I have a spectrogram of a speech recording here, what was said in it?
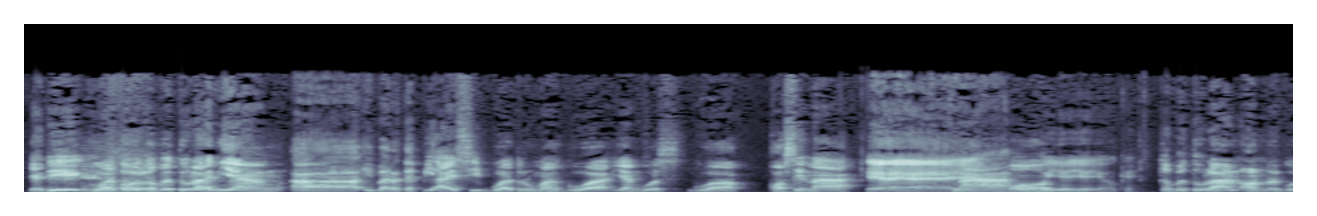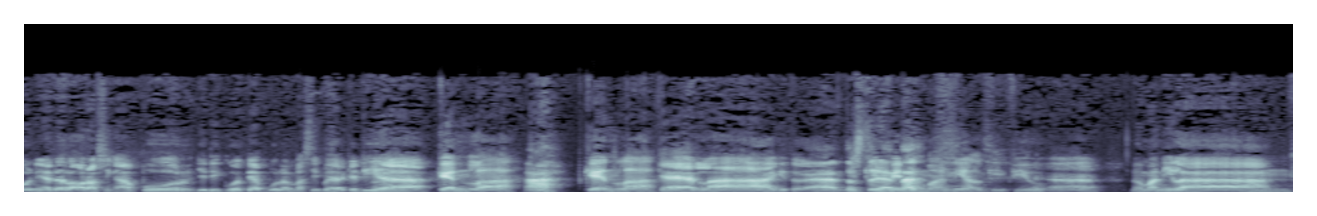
Jadi gua tuh kebetulan yang eh, ibaratnya PIC buat rumah gua yang gua gua kosin lah. Ya, ya, ya. Nah, Oh iya iya iya oke. kebetulan owner gue ini adalah orang Singapura. Jadi gua tiap bulan pasti bayar ke Ah, dia. Ken lah. Hah? Ken lah. Ken lah gitu kan. Terus Give me ternyata the money I'll give you. Ah, no money lah. Hmm.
